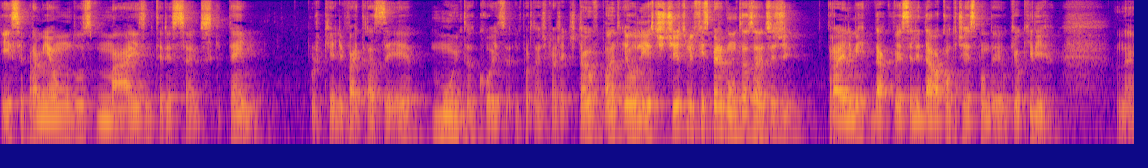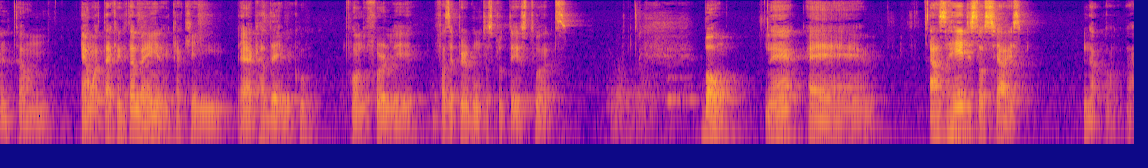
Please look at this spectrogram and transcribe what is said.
Esse para mim é um dos mais interessantes que tem, porque ele vai trazer muita coisa importante para gente. Então eu, eu li este título e fiz perguntas antes de para ele me dar, ver se ele dava conta de responder o que eu queria, né? Então é uma técnica também, né, para quem é acadêmico, quando for ler, fazer perguntas para o texto antes. Bom, né, é, as redes sociais. Não, não, a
